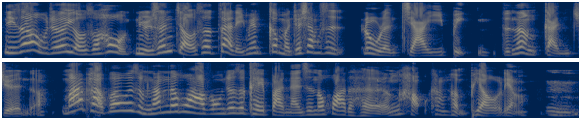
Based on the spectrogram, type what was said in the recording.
你知道，我觉得有时候女生角色在里面根本就像是路人甲乙丙的那种感觉的。MAPA 不知道为什么他们的画风就是可以把男生都画的很好看、很漂亮。嗯，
